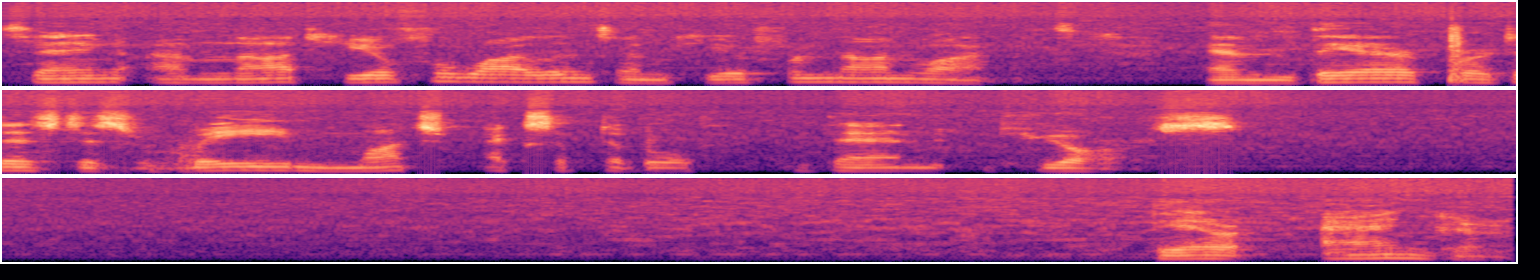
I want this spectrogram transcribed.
saying, I'm not here for violence, I'm here for non-violence. And their protest is way much acceptable than yours. Their anger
